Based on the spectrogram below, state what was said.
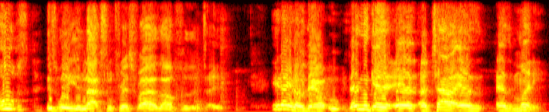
Oops is when you knock some French fries off of the table. It ain't no damn oops. They look at it as a child as as money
